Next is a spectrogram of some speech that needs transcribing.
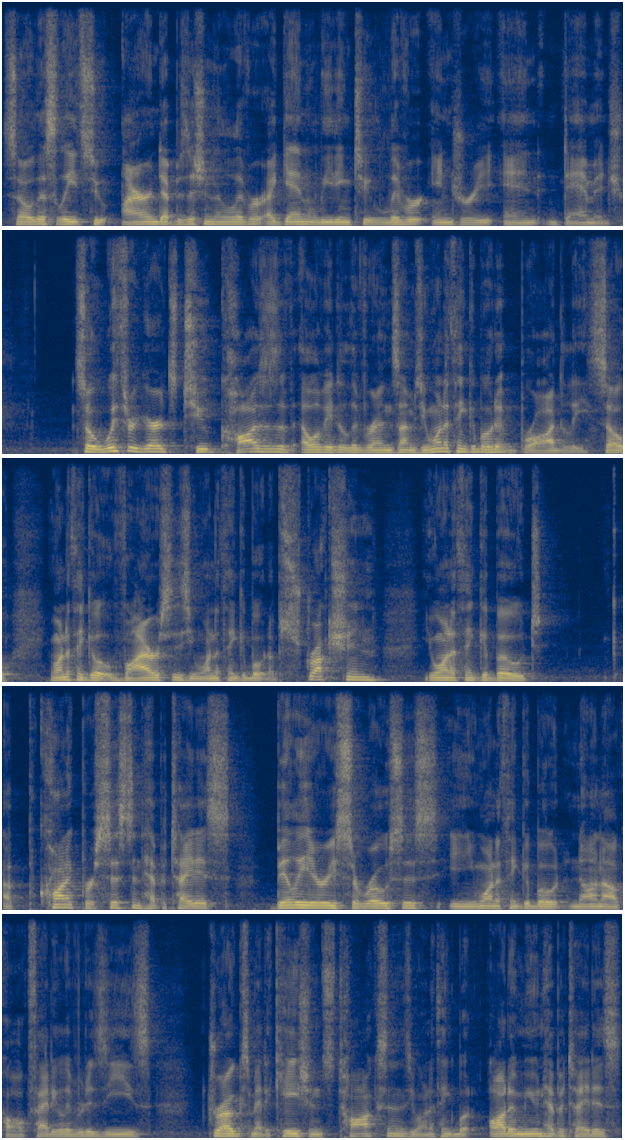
So this leads to iron deposition in the liver, again leading to liver injury and damage. So with regards to causes of elevated liver enzymes, you want to think about it broadly. So you want to think about viruses, you want to think about obstruction, you want to think about a chronic persistent hepatitis, biliary cirrhosis, and you want to think about non alcoholic fatty liver disease, drugs, medications, toxins. You want to think about autoimmune hepatitis,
